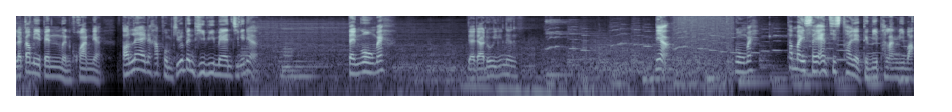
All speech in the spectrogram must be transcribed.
แล้วก็มีเป็นเหมือนควันเนี่ย ตอนแรกนะครับผมคิดว่าเป็นทีวีแมนจริงนะเนี่ย แต่งงไหม เดี๋ยวเดี๋ยวดูอีกนิดนึง เนี่ย งงไหมทำไม Scientist Toilet ถึงมีพลังนี้วะ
